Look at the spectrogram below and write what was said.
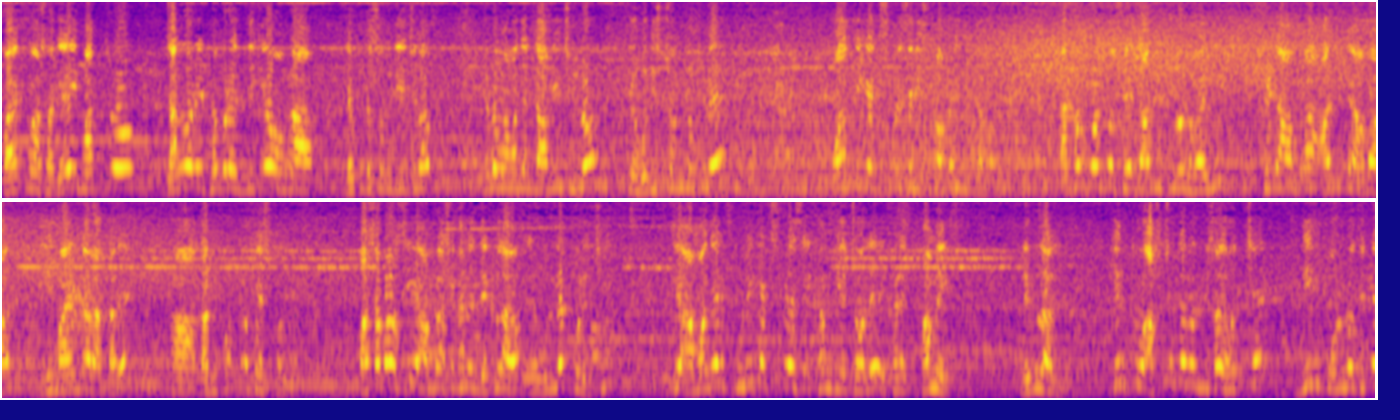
কয়েক মাস আগে এই মাত্র জানুয়ারি ফেব্রুয়ারির দিকেও আমরা ডেপুটেশন দিয়েছিলাম এবং আমাদের দাবি ছিল যে হরিশ্চন্দ্রপুরে পদাতিক এক্সপ্রেসের স্টপেজ দিতে হবে। এখন পর্যন্ত সেই দাবি পূরণ হয়নি। সেটা আমরা আজকে আবার রিমাইন্ডার আকারে দাবিপত্র পেশ করব পাশাপাশি আমরা সেখানে দেখলাম উল্লেখ করেছি যে আমাদের কুলিক এক্সপ্রেস এখান দিয়ে চলে, এখানে থামে রেগুলারলি কিন্তু আশ্চর্যজনক বিষয় হচ্ছে, দিন পনেরো থেকে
